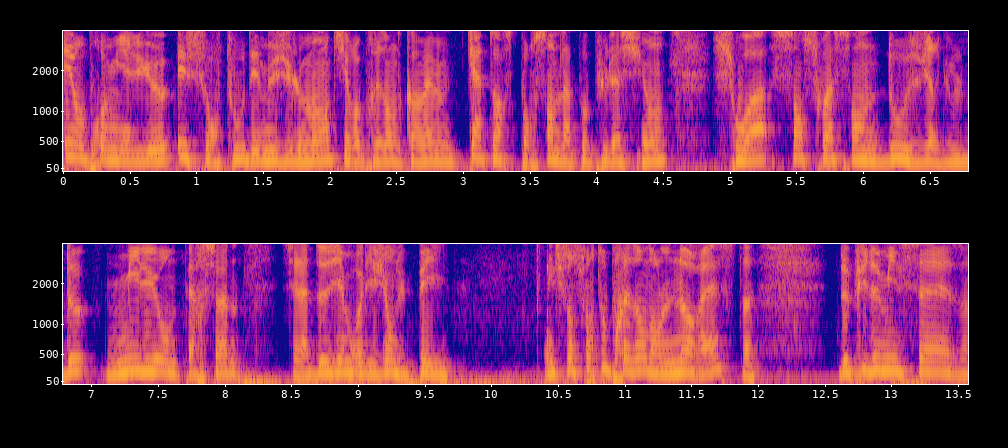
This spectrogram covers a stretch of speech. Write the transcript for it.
et en premier lieu, et surtout des musulmans qui représentent quand même 14% de la population, soit 172,2 millions de personnes. C'est la deuxième religion du pays. Ils sont surtout présents dans le nord-est. Depuis 2016,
